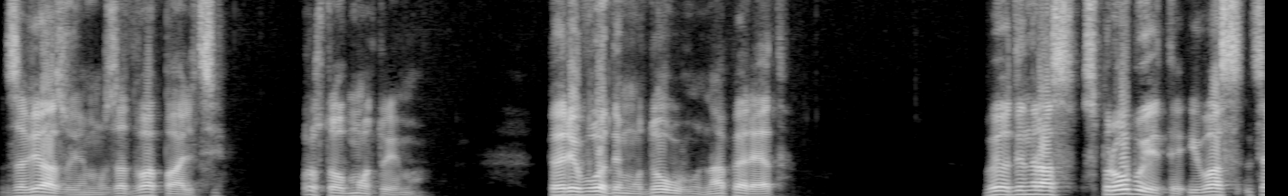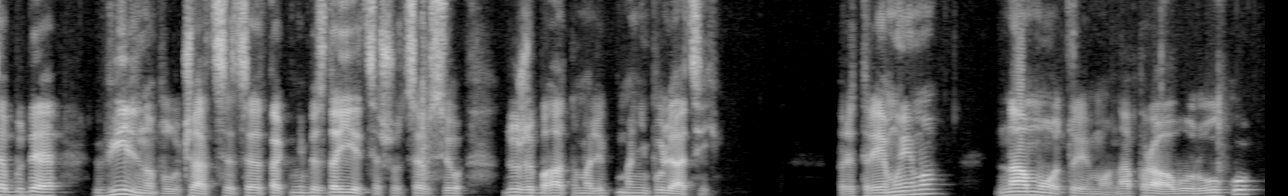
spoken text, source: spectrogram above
зав'язуємо за два пальці. Просто обмотуємо. Переводимо довгу наперед. Ви один раз спробуєте, і у вас це буде вільно получатися. Це так ніби здається, що це все дуже багато маніпуляцій. Притримуємо, намотуємо на праву руку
